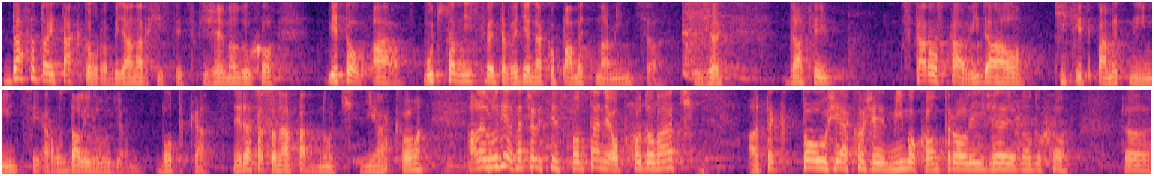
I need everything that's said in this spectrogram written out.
dá sa to aj takto urobiť anarchisticky, že jednoducho je to, a v účtovníctve je to vedené ako pamätná minca. Čiže dá si, starosta vydal tisíc pamätných mincí a rozdali ich ľuďom. Bodka. Nedá sa to napadnúť nejako. Ale ľudia začali s tým spontánne obchodovať a tak to už je akože mimo kontroly, že jednoducho to,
